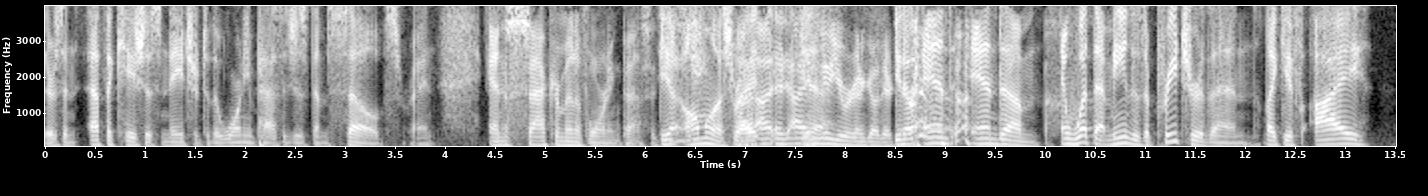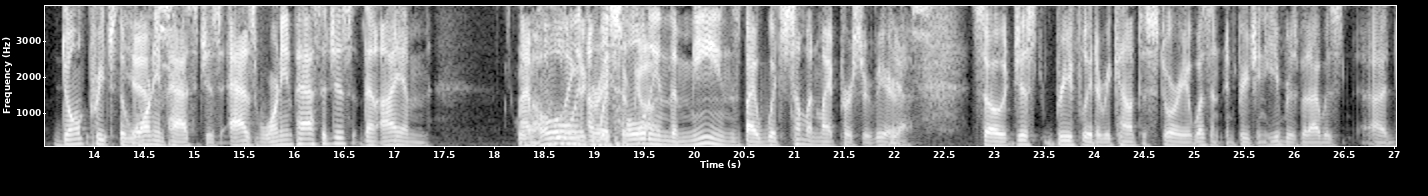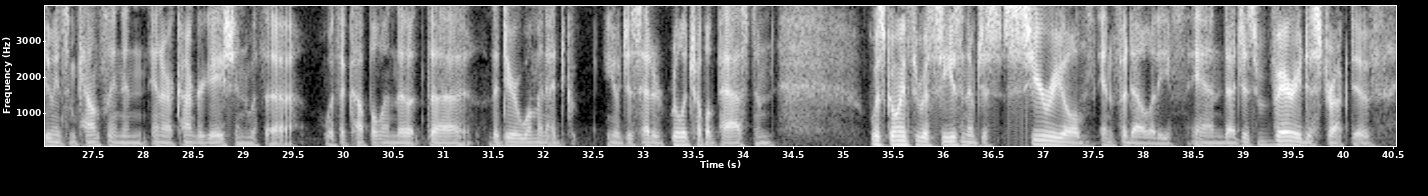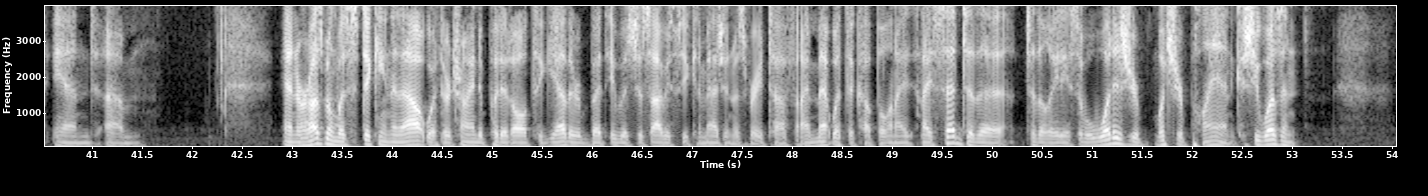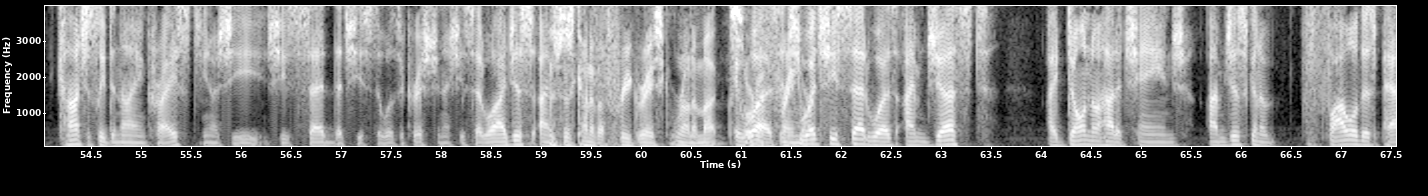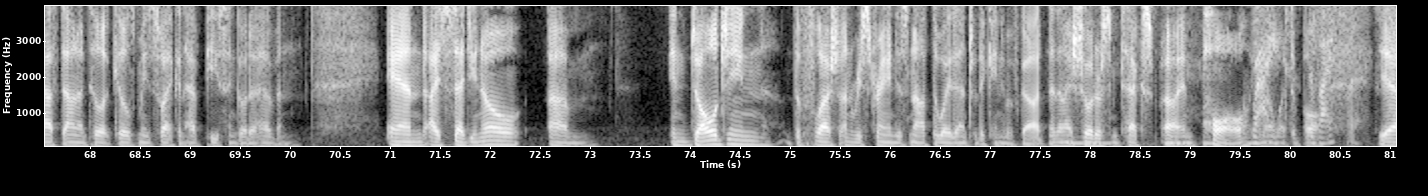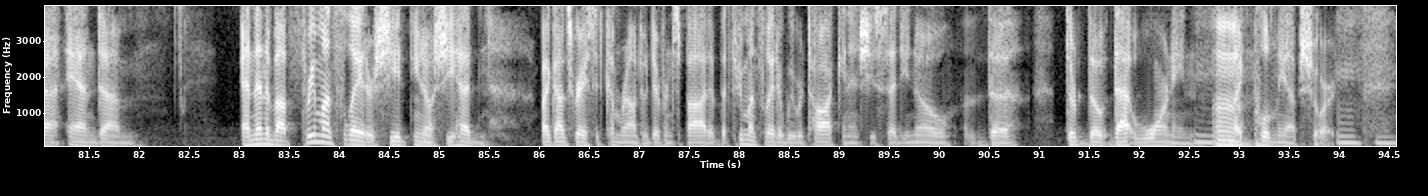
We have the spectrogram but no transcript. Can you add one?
there's an efficacious nature to the warning passages themselves, right? And the sacrament of warning passages. Yeah, almost right. I, I, I yeah. knew you were going to go there. You know, and and um and what that means as a preacher, then, like if I don't preach the yes. warning passages as warning passages, then I am. Withholding I'm, I'm withholding the means by which someone might persevere. Yes. So, just briefly to recount a story, it wasn't in preaching Hebrews, but I was uh, doing some counseling in, in our congregation with a with a couple, and the the the dear woman had you know just had a really troubled past and was going through a season of just serial infidelity and uh, just very destructive and um, and her husband was sticking it out with her trying to put it all together but it was just obviously you can imagine it was very tough. And i met with the couple and i and i said to the to the lady i said well what is your what's your plan? Because she wasn't consciously denying christ. You know she she said that she still was a christian and she said well i just I'm, this was kind of a free grace run amok it was. And she, what she said was i'm just i don't know how to change. I'm just going to follow this path down until it kills me so i can have peace and go to heaven. And i said you know um, indulging the flesh unrestrained is not the way to enter the kingdom of God. And then I showed her some texts uh, in Paul. Right, you know, went to Paul. The vice list. Yeah, and um, and then about three months later, she you know she had by God's grace had come around to a different spot. But three months later, we were talking, and she said, you know the. The, the, that warning Mm. like pulled me up short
